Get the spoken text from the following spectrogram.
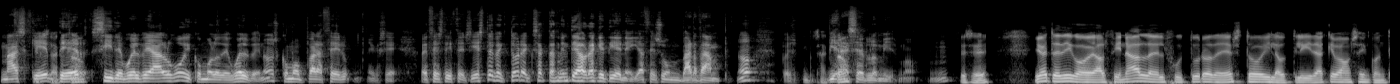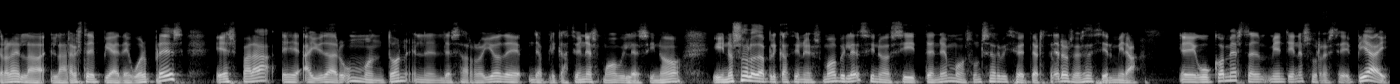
más que ver si devuelve algo y cómo lo devuelve, ¿no? Es como para hacer, yo qué sé, a veces dices, ¿y este vector exactamente ahora qué tiene? Y haces un bar dump, ¿no? Pues viene a ser lo mismo. Sí, sí. Yo te digo, al final el futuro de esto y la utilidad que vamos a encontrar en la, REST API de WordPress es para eh, ayudar un montón en el desarrollo de, aplicaciones móviles. Y no, y no solo de aplicaciones móviles, sino si tenemos un servicio de terceros, es decir, mira, eh, WooCommerce también tiene su REST API.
